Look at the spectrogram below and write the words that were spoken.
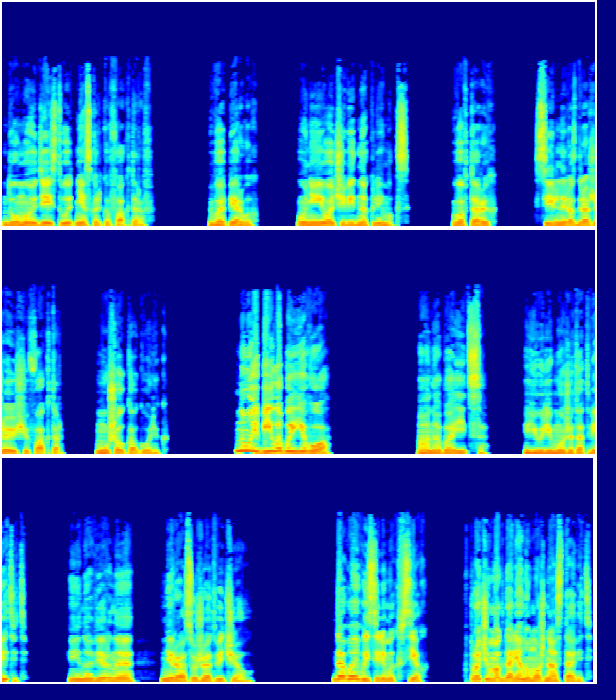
думаю, действует несколько факторов. Во-первых, у нее очевидно климакс. Во-вторых, сильный раздражающий фактор — муж-алкоголик. «Ну и била бы его!» Она боится? Юрий может ответить? И, наверное, не раз уже отвечал. «Давай выселим их всех. Впрочем, Магдалену можно оставить».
